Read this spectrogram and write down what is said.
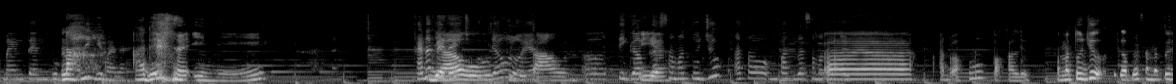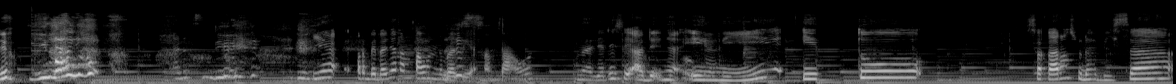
maintain hubungannya gimana? adanya ini Karena bedanya jauh cukup jauh loh 7 ya. tahun 13 Iya. sama 7 atau 14 sama 7? eh aduh aku lupa kali sama tujuh 13 sama tujuh Gila lu. Anak sendiri. Iya, perbedaannya enam tahun berarti ya, enam tahun. Nah, jadi si adiknya Oke. ini itu sekarang sudah bisa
